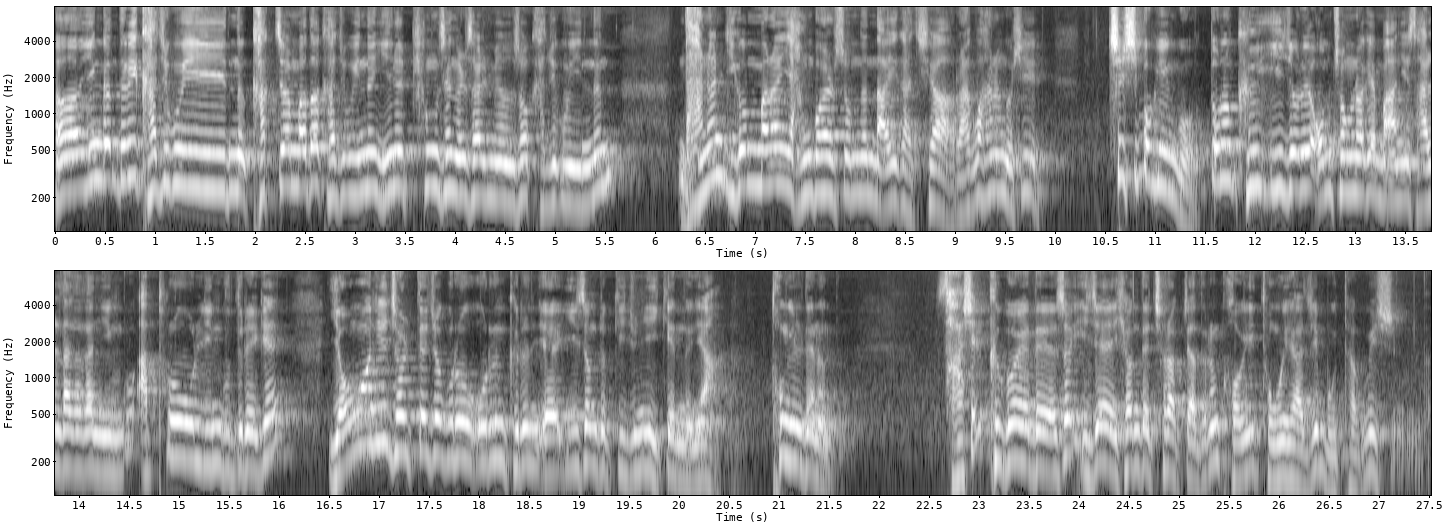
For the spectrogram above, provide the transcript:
어, 인간들이 가지고 있는 각자마다 가지고 있는 일 평생을 살면서 가지고 있는 나는 이것만은 양보할 수 없는 나의 가치야라고 하는 것이 70억 인구 또는 그 이전에 엄청나게 많이 살다가 간 인구 앞으로 올 인구들에게 영원히 절대적으로 옳은 그런 예, 이성적 기준이 있겠느냐 통일되는 사실 그거에 대해서 이제 현대 철학자들은 거의 동의하지 못하고 있습니다.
